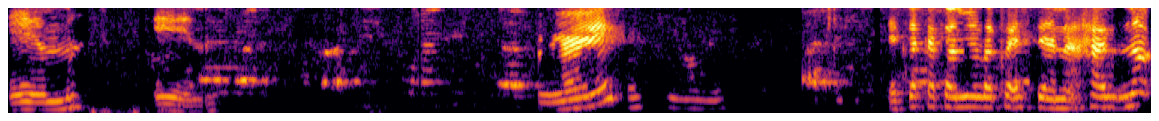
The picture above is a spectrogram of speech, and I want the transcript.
M N. All right. Look at another question that has not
